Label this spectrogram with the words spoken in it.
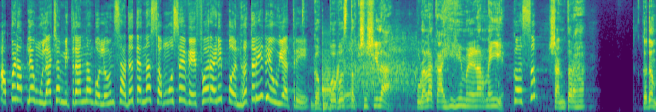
आपण आपल्या मुलाच्या मित्रांना बोलवून साधं त्यांना समोसे वेफर आणि पन्ह तरी देऊयात रे. गप्प बस तक्षशिला. कुणाला काहीही मिळणार नाहीये. कसं? शांत रहा. कदम?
